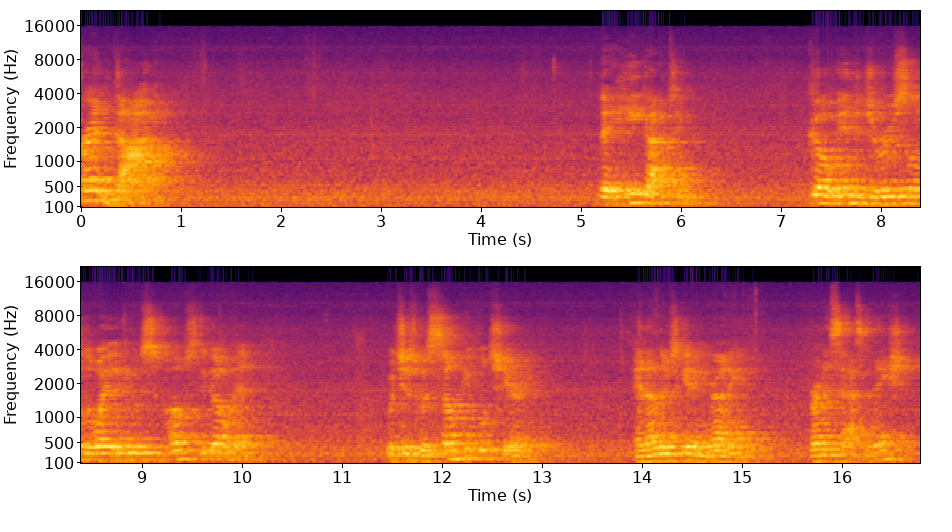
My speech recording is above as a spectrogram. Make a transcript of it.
friend die that he got to go into Jerusalem the way that he was supposed to go in, which is with some people cheering and others getting ready for an assassination.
